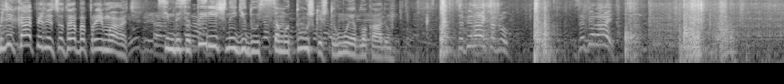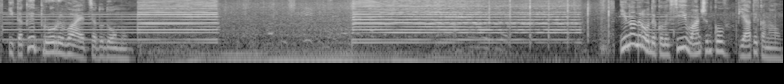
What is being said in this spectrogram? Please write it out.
Мені капельницю треба приймати. 70-річний дідусь самотужки штурмує блокаду. Забирай, кажу. Забирай. І таки проривається додому. Інна Народик, Олексій Іванченков, п'ятий канал.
